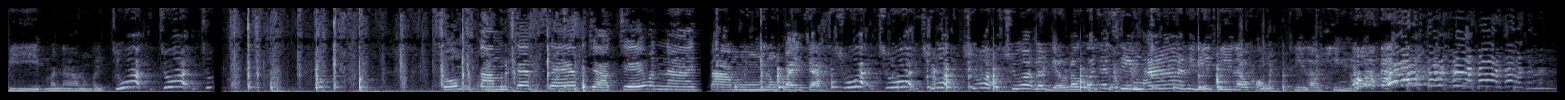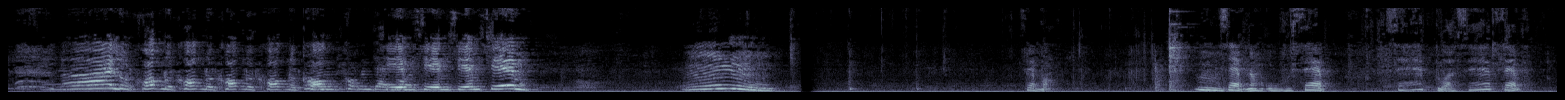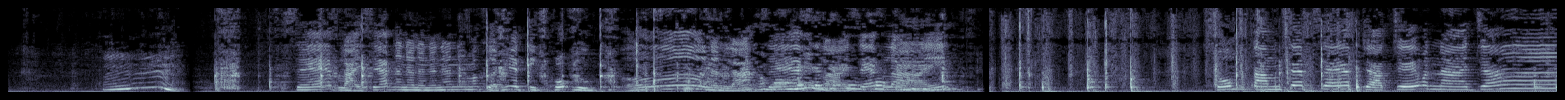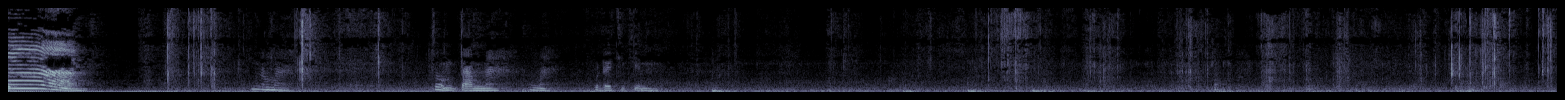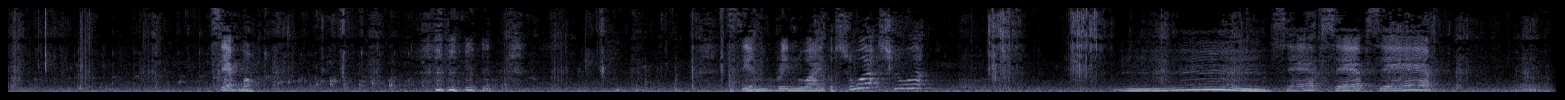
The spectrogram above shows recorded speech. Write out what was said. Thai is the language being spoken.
บีบมะนาวลงไปจั่วจั่วจั่วส้มตำแซ่บๆจากเจ๊วันนาตำลงไปจ้ะชั่วชั่วชั่วชั่วชั่วแล้วเดี๋ยวเราก็จะชิมอ่าทีนี้ทีเราของทีเราชิมนะเอ้ยหลุดครกหลุดครกหลุดครกหลุดครกหลุดครกครกมันใหญ่ชิมชิมชิมชิมอืมแซ่บบอกอืมแซ่บเนาะโอ้แซ่บแซ่บตัวแซ่บแซ่บอืมแซ่บหลายแซ่บนั่นนั่นนั่นนั่นมะเขือเทศติดครกอยู่ เออ นั่นละแซ่บหลายแซ่บหลายส้มตำแซ่บๆจากเจ๊วันนาจ้าเอามาส้มตำนะเอามากูได้จะกิน แซ่บบ่เสียงรินไวก็ชั่วชั่วอืมแซ่บแซ่บแซ่บ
